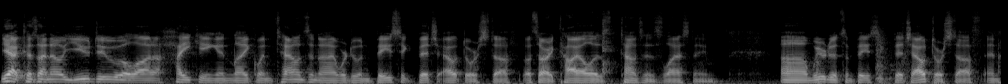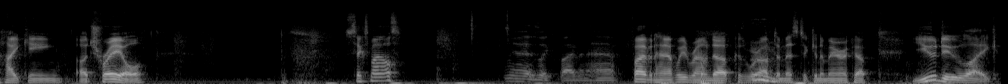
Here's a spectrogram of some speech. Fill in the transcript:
Yeah, because I know you do a lot of hiking, and like when Townsend and I were doing basic bitch outdoor stuff. Oh, sorry, Kyle is Townsend is last name. Um, we were doing some basic bitch outdoor stuff and hiking a trail. six miles, Yeah, it was like five and a half. five and a half. We round up because we're optimistic in America. You do like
